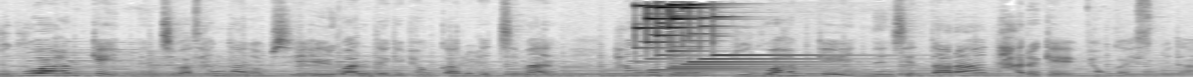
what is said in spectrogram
누구와 함께 있는지와 상관없이 일관되게 평가를 했지만 한국인은 누구와 함께 있는지에 따라 다르게 평가했습니다.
